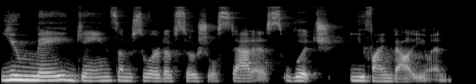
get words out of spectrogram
you may gain some sort of social status, which you find value in.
